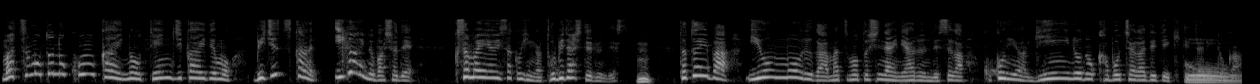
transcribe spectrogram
松本の今回の展示会でも美術館以外の場所で草間彌生作品が飛び出してるんです、うん、例えばイオンモールが松本市内にあるんですがここには銀色のかぼちゃが出てきてたりとか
